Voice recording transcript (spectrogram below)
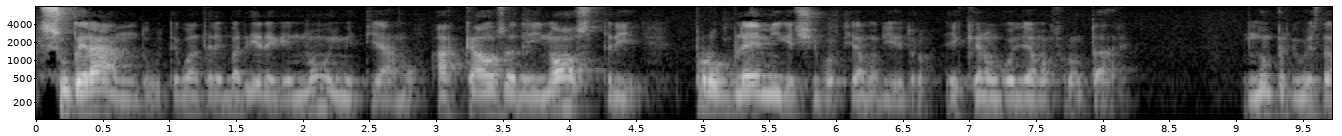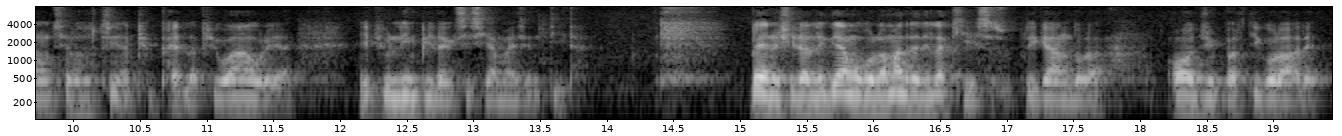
superando tutte quante le barriere che noi mettiamo a causa dei nostri problemi che ci portiamo dietro e che non vogliamo affrontare. Non perché questa non sia la dottrina più bella, più aurea e più limpida che si sia mai sentita. Bene, ci rallegriamo con la Madre della Chiesa, supplicandola oggi in particolare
